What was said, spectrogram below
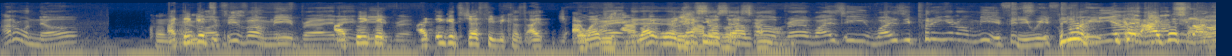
I don't know. I think Well, it's. if you vote me, bruh, it I ain't think me, it. bruh. I think it's Jesse because I. I went we Alright, right where Jesse to was. vote sus Um, hell, someone. bruh. Why is he? Why is he putting it on me? If it's Kiwi- if He you would- me because I just the saw-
